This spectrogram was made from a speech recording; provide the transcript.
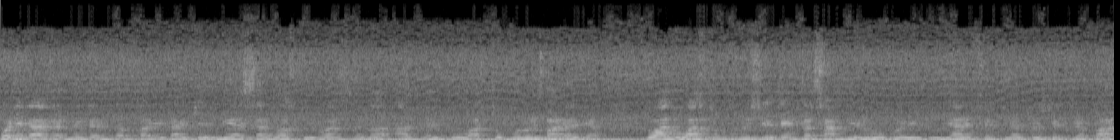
कोणी काय करणे त्यांचा काय केली असतात वास्तू आज तो वास्तुपुरुष महाराज तू आज वास्तुपुरुष हे त्यांना सामील हो पडेल या क्षेत्रात तो क्षेत्रपाळ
